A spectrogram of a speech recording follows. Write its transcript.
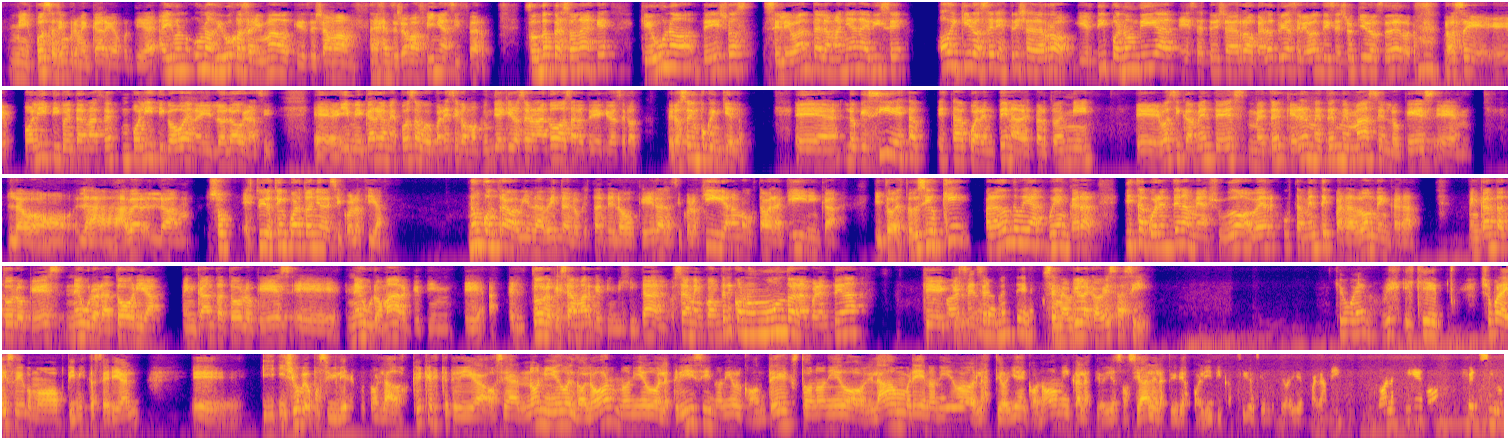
mi esposa siempre me carga porque hay unos dibujos animados que se llaman, se llama Phineas y Fer. Son dos personajes que uno de ellos se levanta a la mañana y dice, hoy quiero ser estrella de rock. Y el tipo en un día es estrella de rock, al otro día se levanta y dice, yo quiero ser, no sé, eh, político internacional, un político, bueno, y lo logra así. Eh, y me carga mi esposa porque parece como que un día quiero hacer una cosa, al otro día quiero hacer otra. Pero soy un poco inquieto. Eh, lo que sí esta, esta cuarentena despertó en mí, básicamente es meter, querer meterme más en lo que es lo, la, a ver, la, yo estudio, estoy en cuarto año de psicología. No encontraba bien la beta de lo que, está, de lo que era la psicología, no me gustaba la clínica y todo esto. Entonces digo, ¿qué? ¿Para dónde voy a, voy a encarar? Y esta cuarentena me ayudó a ver justamente para dónde encarar. Me encanta todo lo que es neurooratoria, me encanta todo lo que es eh, neuromarketing, eh, todo lo que sea marketing digital. O sea, me encontré con un mundo en la cuarentena que, sinceramente se me abrió la cabeza así. Qué bueno. Es que yo por ahí soy como optimista serial eh, y, yo veo posibilidades por todos lados. ¿Qué querés que te diga? O sea, no niego el dolor, no niego la crisis, no niego el contexto, no niego el hambre, no niego las teorías económicas, las teorías sociales, las teorías políticas. Siguen siendo teorías para mí. No las niego, pero sigo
